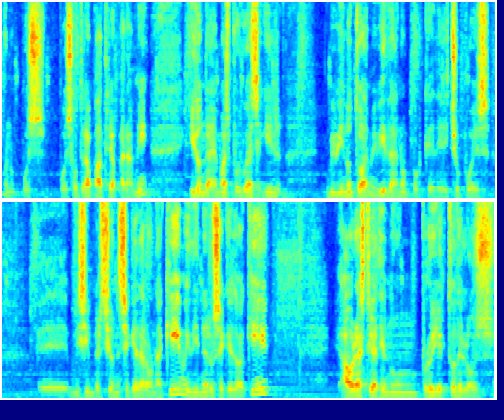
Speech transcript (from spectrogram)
bueno, pues, pues otra patria para mí y donde además pues voy a seguir viviendo toda mi vida, ¿no? Porque de hecho pues eh, mis inversiones se quedaron aquí, mi dinero se quedó aquí, ahora estoy haciendo un proyecto de los,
